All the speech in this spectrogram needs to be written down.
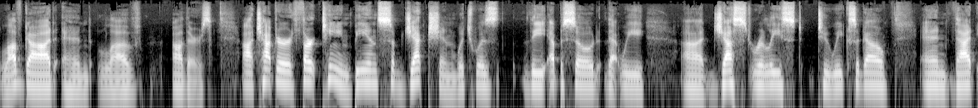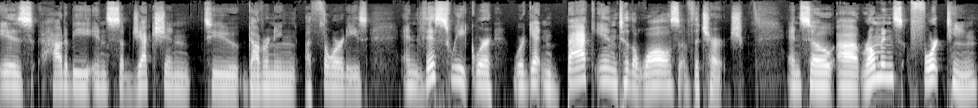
love God and love others. Uh, chapter 13, be in subjection, which was the episode that we uh, just released two weeks ago. And that is how to be in subjection to governing authorities. And this week, we're, we're getting back into the walls of the church. And so, uh, Romans 14,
